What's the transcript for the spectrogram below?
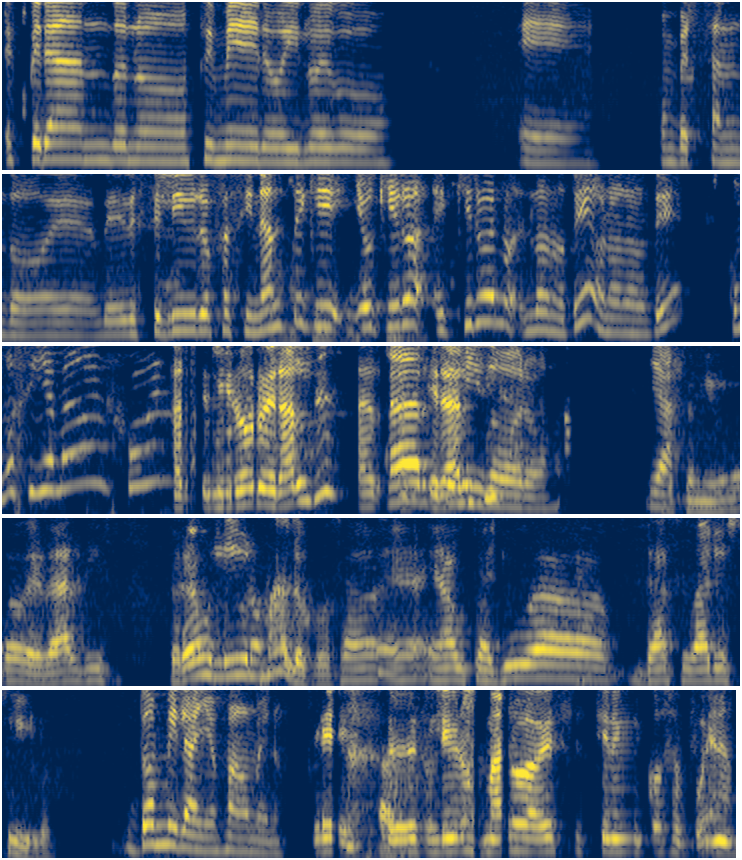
esperándonos primero y luego eh, conversando de, de ese libro fascinante que yo quiero, eh, quiero ¿lo anoté o no lo anoté? ¿Cómo se llamaba el joven? Artemidoro Heralde. Ar- Ar- Heraldis. Artemidoro. Ya, Artemidoro de Daldis, pero es un libro malo, pues, o sea, es, es autoayuda de hace varios siglos. Dos mil años más o menos. Sí, esos libros malos a veces tienen cosas buenas.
